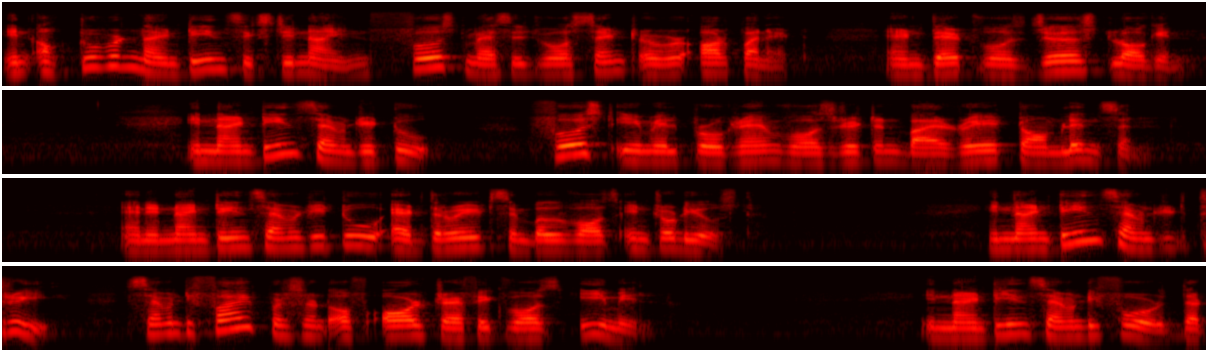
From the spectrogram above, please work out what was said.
In October 1969, first message was sent over ARPANET, and that was just login. In 1972, first email program was written by Ray Tomlinson, and in 1972 at the rate symbol was introduced. In 1973, 75% of all traffic was email. In 1974, the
